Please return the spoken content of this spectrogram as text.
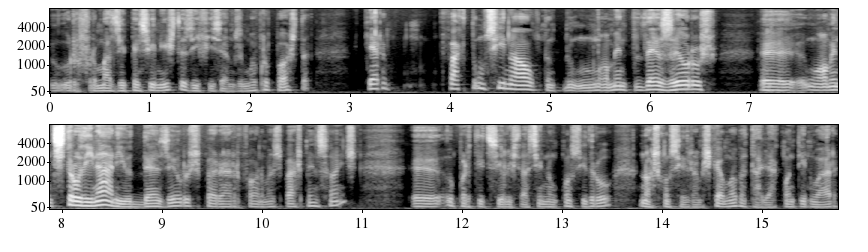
os reformados e pensionistas, e fizemos uma proposta que era de facto um sinal, portanto, um aumento de 10 euros, uh, um aumento extraordinário de 10 euros para as reformas para as pensões. Uh, o Partido Socialista assim não considerou. Nós consideramos que é uma batalha a continuar,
